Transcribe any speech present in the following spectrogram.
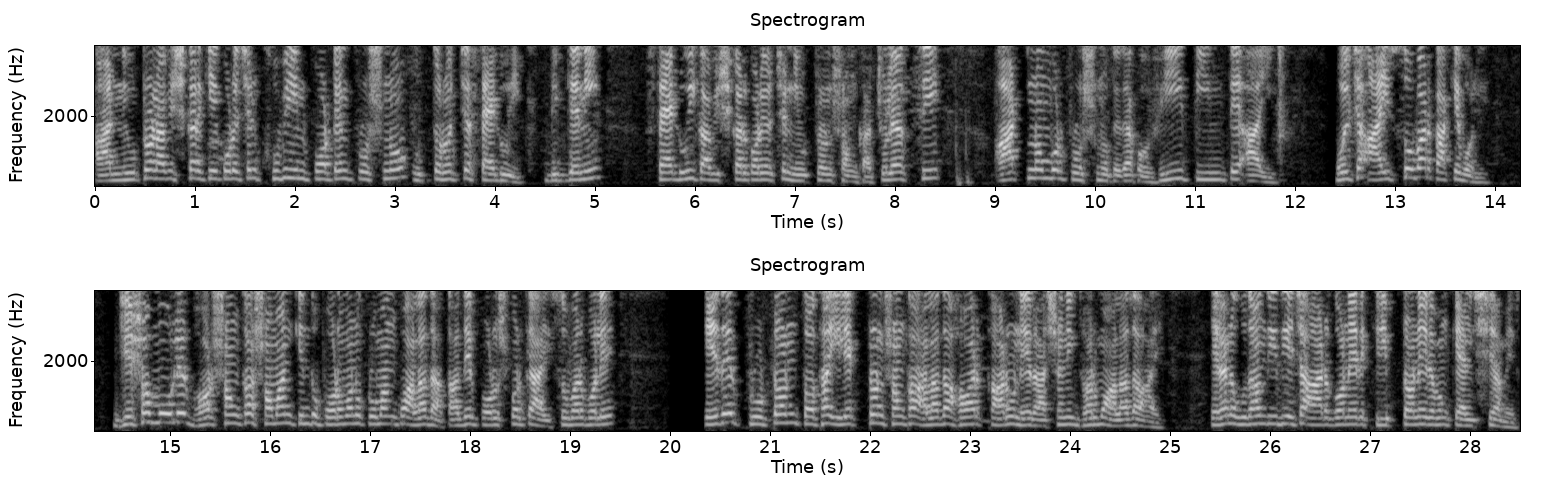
আর নিউট্রন আবিষ্কার কে করেছেন? খুবই ইম্পর্টেন্ট প্রশ্ন। উত্তর হচ্ছে স্যাডউইক। বিজ্ঞানী স্যাডউইক আবিষ্কার করে হচ্ছে নিউট্রন সংখ্যা। চলে আসছি আট নম্বর প্রশ্নতে। দেখো, ভি তিনটে আই। বলছে, আইসোবার কাকে বলে? যেসব মৌলের ভর সংখ্যা সমান কিন্তু পরমাণু ক্রমাঙ্ক আলাদা, তাদের পরস্পরকে আইসোবার বলে। এদের প্রোটন তথা ইলেকট্রন সংখ্যা আলাদা হওয়ার কারণে রাসায়নিক ধর্ম আলাদা হয়। এখানে উদাহরণ দিয়ে দিয়েছে আর্গনের, ক্রিপ্টনের এবং ক্যালসিয়ামের।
